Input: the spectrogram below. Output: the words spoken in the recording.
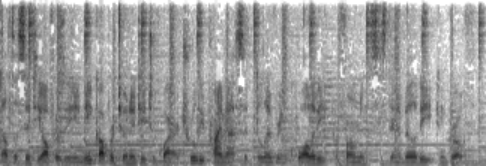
Delta City offers a unique opportunity to acquire truly prime asset delivering quality, performance, sustainability, and growth.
